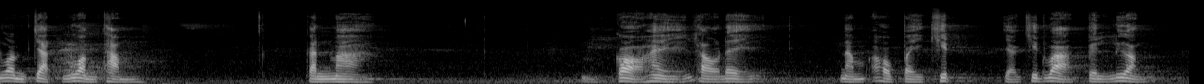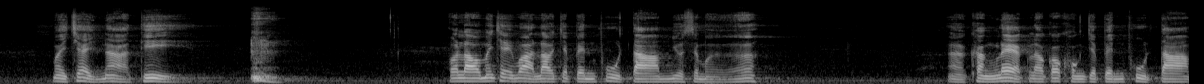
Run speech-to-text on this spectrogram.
ร่วมจัดร่วมทำกันมา ก็ให้เราได้นำเอาไปคิด อยากคิดว่าเป็นเรื่องไม่ใช่หน้าที่เพราะเราไม่ใช่ว่าเราจะเป็นผู้ตามอยู่เสมอครั้งแรกเราก็คงจะเป็นผู้ตาม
